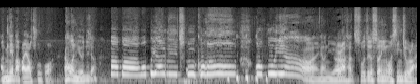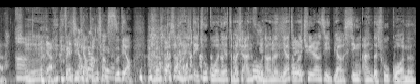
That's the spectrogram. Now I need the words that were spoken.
啊，明天爸爸要出国，然后我女儿就讲。爸爸，我不要你出国，我不要。然后女儿啊，她出这个声音，我心就软了。啊，呀，飞机票当场撕掉，可是你还是得出国，你要怎么去安抚她呢？你要怎么去让自己比较心安的出国呢？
